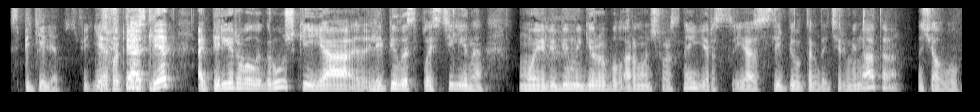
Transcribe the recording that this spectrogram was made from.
С пяти лет. С пяти- Я есть в пять фактически- лет оперировал игрушки, я лепил из пластилина. Мой любимый герой был Арнольд Шварценеггер. Я слепил тогда Терминатора. Сначала был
